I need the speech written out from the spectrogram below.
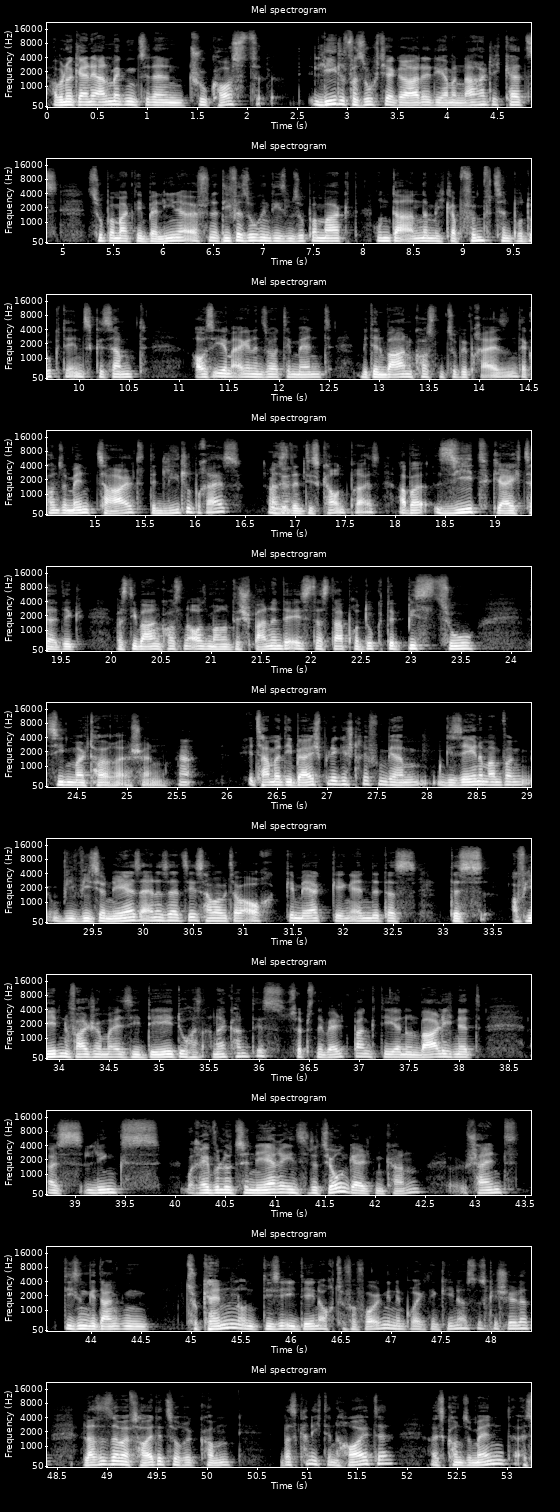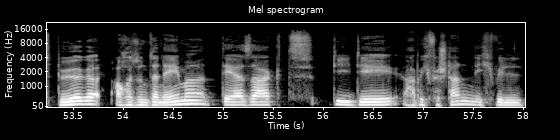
Aber nur eine kleine Anmerkung zu deinem True Cost. Lidl versucht ja gerade, die haben einen Nachhaltigkeitssupermarkt in Berlin eröffnet. Die versuchen in diesem Supermarkt unter anderem, ich glaube, 15 Produkte insgesamt aus ihrem eigenen Sortiment mit den Warenkosten zu bepreisen. Der Konsument zahlt den Lidl-Preis, also okay. den Discount-Preis, aber sieht gleichzeitig, was die Warenkosten ausmachen. Und das Spannende ist, dass da Produkte bis zu siebenmal teurer erscheinen. Ja. Jetzt haben wir die Beispiele gestriffen. Wir haben gesehen am Anfang, wie visionär es einerseits ist, haben jetzt aber auch gemerkt gegen Ende, dass das auf jeden Fall schon mal als Idee durchaus anerkannt ist. Selbst eine Weltbank, die ja nun wahrlich nicht als linksrevolutionäre Institution gelten kann, scheint diesen Gedanken zu kennen und diese Ideen auch zu verfolgen. In dem Projekt in China hast du es geschildert. Lass uns einmal aufs Heute zurückkommen. Was kann ich denn heute als Konsument, als Bürger, auch als Unternehmer, der sagt, die Idee habe ich verstanden, ich will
